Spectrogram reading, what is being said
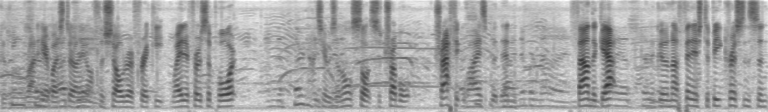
Good little run here by Sterling off the shoulder of Ricky. Waited for support. Adjei was in all sorts of trouble traffic-wise, but then found the gap and a good enough finish to beat Christensen.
